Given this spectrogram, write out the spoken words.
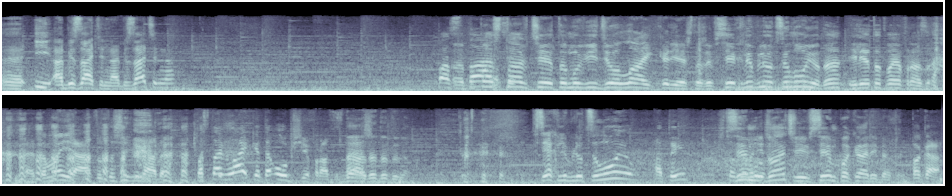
Э, И обязательно, обязательно поставьте Поставьте этому видео лайк, конечно же. Всех люблю, целую, да? Или это твоя фраза? Это моя, тут уже не надо. Поставь лайк, это общая фраза, Да, знаешь? да, да, да. да. Всех люблю, целую, а ты? Что Всем говоришь? удачи и всем пока, ребята. Пока.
